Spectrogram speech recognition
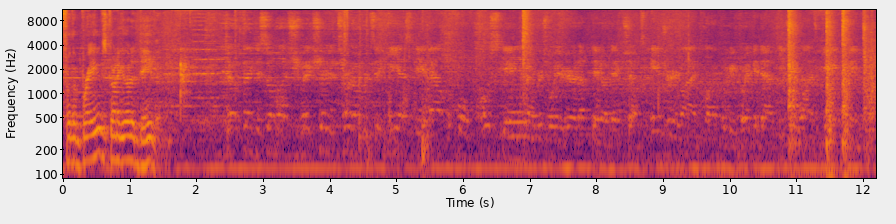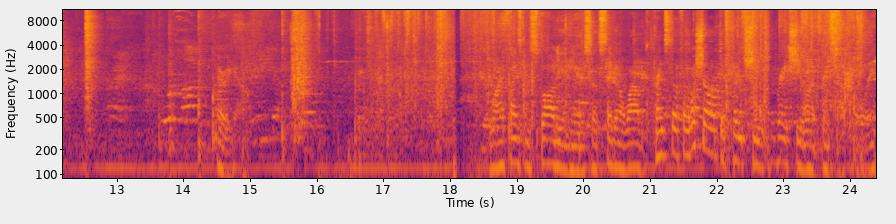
For the Braves, going to go to David. You so much. Make sure you turn over to ESPN now for full post-game coverage where you hear an update on Nick Chubb's injury. Ryan Clark will be breaking down TC1's game There we go. Wi-Fi's been spotty in here, so it's taking a while to print stuff. I'll show out the print sheet, the break sheet when it prints out fully.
